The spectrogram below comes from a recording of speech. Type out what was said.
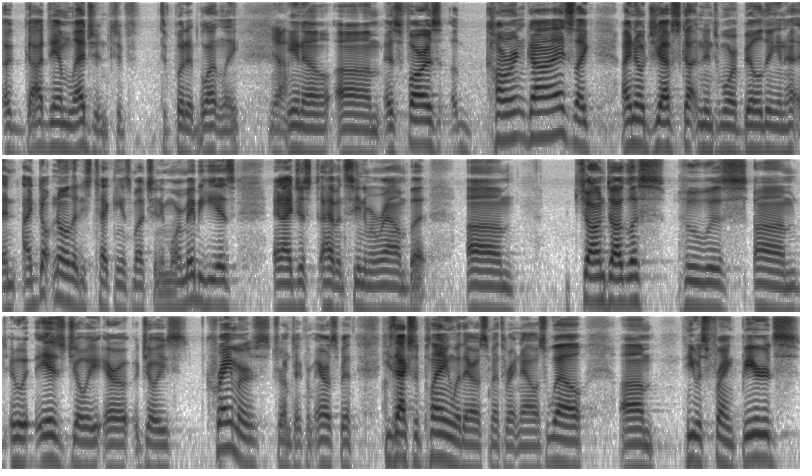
a goddamn legend, to to put it bluntly. Yeah. You know, um, as far as uh, current guys, like I know Jeff's gotten into more building, and, and I don't know that he's teching as much anymore. Maybe he is, and I just haven't seen him around. But um, John Douglas, who was um, who is Joey Aero, Joey's Kramer's drum tech from Aerosmith. He's actually playing with Aerosmith right now as well. Um, he was Frank Beard's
